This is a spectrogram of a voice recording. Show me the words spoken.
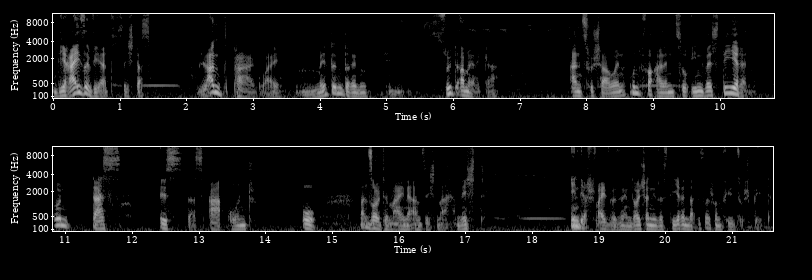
die Reise wert, sich das Land Paraguay mittendrin in Südamerika anzuschauen und vor allem zu investieren. Und das ist das A und O. Man sollte meiner Ansicht nach nicht in der Schweiz, also in Deutschland investieren, da ist es schon viel zu spät.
